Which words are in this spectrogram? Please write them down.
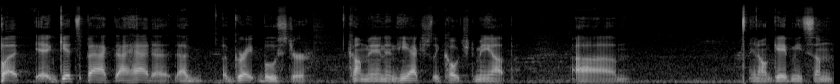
but it gets back, I had a, a, a great booster come in and he actually coached me up um, you know, gave me some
